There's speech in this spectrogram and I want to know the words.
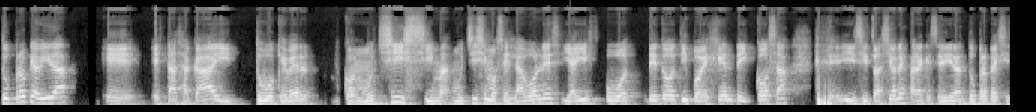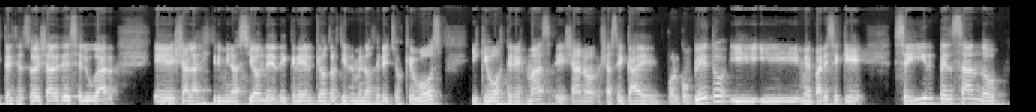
tu propia vida eh, estás acá y tuvo que ver con muchísimas, muchísimos eslabones y ahí hubo de todo tipo de gente y cosa y situaciones para que se dieran tu propia existencia. Entonces ya desde ese lugar, eh, ya la discriminación de, creer que otros tienen menos derechos que vos y que vos tenés más, eh, ya, no, ya se cae por completo y, y me parece que seguir pensando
